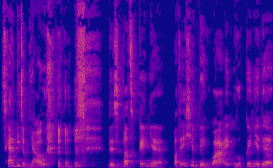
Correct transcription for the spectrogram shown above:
het gaat niet om jou. dus wat kun je, wat is je big why? Hoe kun je, de,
